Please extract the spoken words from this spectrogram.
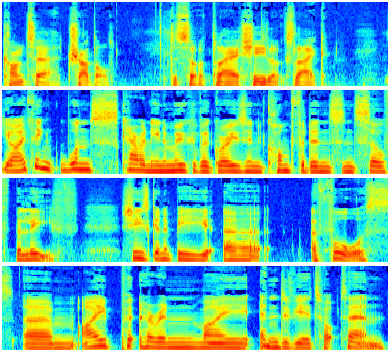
Konta trouble. The sort of player she looks like. Yeah, I think once Karolina Muchova grows in confidence and self belief, she's going to be uh, a force. Um, I put her in my end of year top ten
